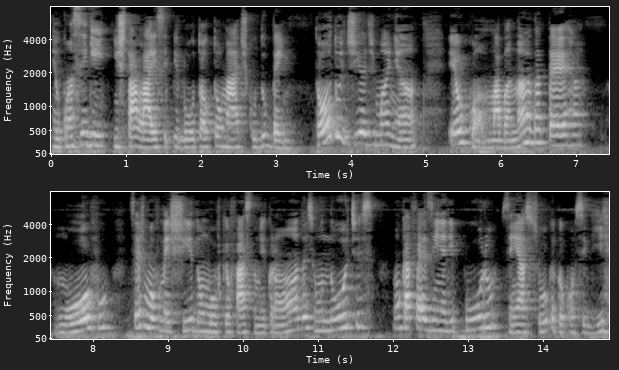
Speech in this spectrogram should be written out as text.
eu consegui instalar esse piloto automático do bem. Todo dia de manhã eu como uma banana da terra, um ovo, seja um ovo mexido, um ovo que eu faço no micro-ondas, um nuts, um cafezinho ali puro, sem açúcar, que eu consegui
